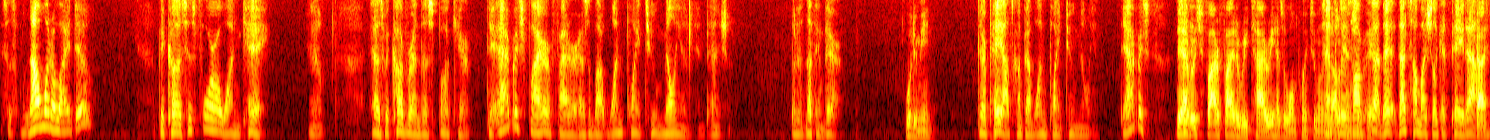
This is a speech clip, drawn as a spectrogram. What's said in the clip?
He says, well, Now what do I do? Because his 401k, you know, as we cover in this book here, the average firefighter has about 1.2 million in pension, but there's nothing there. What do you mean? Their payout's going to be at 1.2 million. The average, The so average firefighter retiree has a 1.2 million and dollar police pension officer, yeah, they, that's how much they'll get paid out. Okay.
